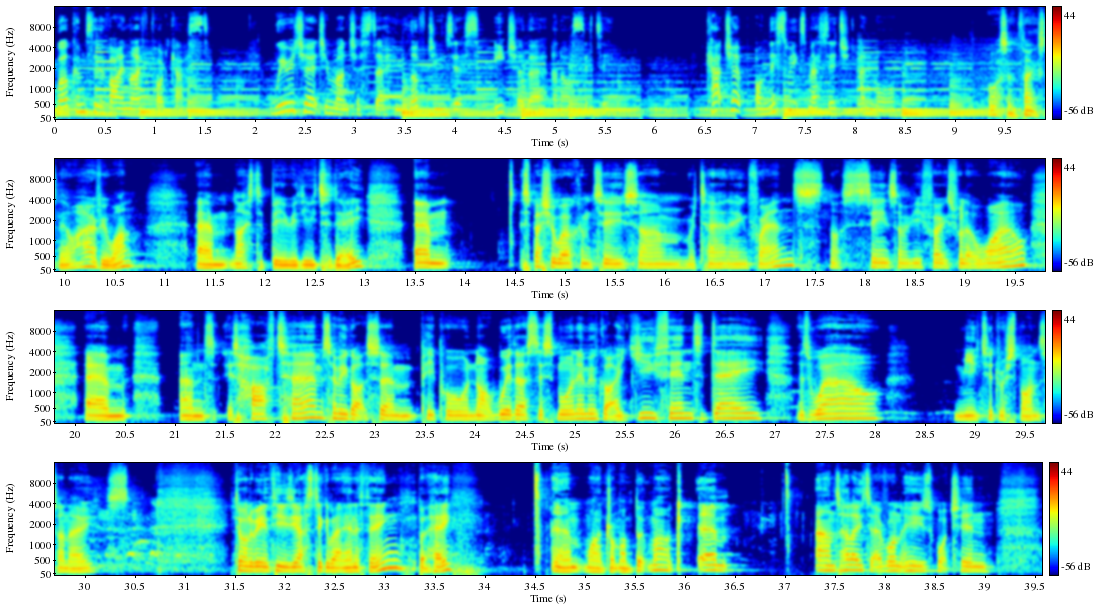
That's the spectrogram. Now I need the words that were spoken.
Welcome to the Vine Life podcast. We're a church in Manchester who love Jesus, each other, and our city. Catch up on this week's message and more. Awesome. Thanks, Neil. Hi, everyone. Um, nice to be with you today. Um, special welcome to some returning friends. Not seen some of you folks for a little while. Um, and it's half term, so we've got some people not with us this morning. We've got a youth in today as well muted response, I know. Don't want to be enthusiastic about anything, but hey, um, want to drop my bookmark. Um, and hello to everyone who's watching,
